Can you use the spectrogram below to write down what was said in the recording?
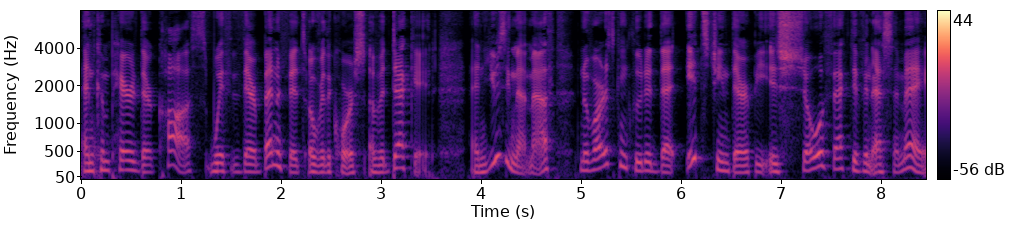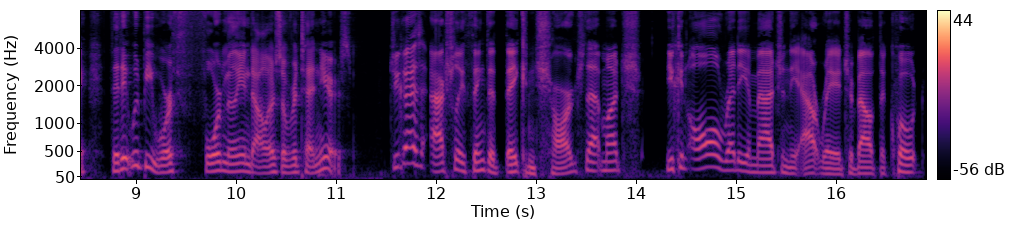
and compared their costs with their benefits over the course of a decade. And using that math, Novartis concluded that its gene therapy is so effective in SMA that it would be worth $4 million over 10 years. Do you guys actually think that they can charge that much? You can already imagine the outrage about the quote,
